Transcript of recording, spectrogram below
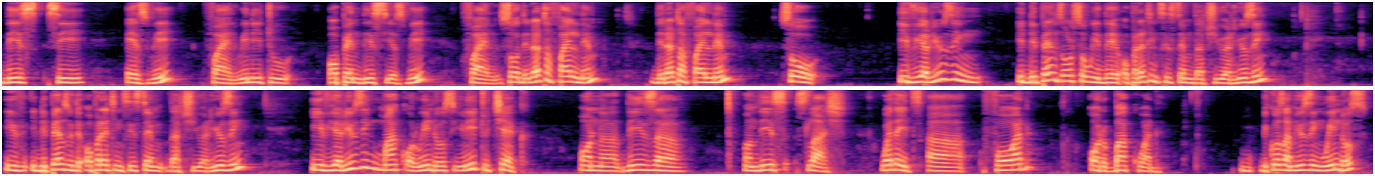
this csv file. We need to open this csv file. So the data file name the data file name. So if you are using it depends also with the operating system that you are using. If it depends with the operating system that you are using. If you are using mac or windows you need to check on uh, this uh, on this slash whether it's uh, forward or backward. Because i'm using windows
